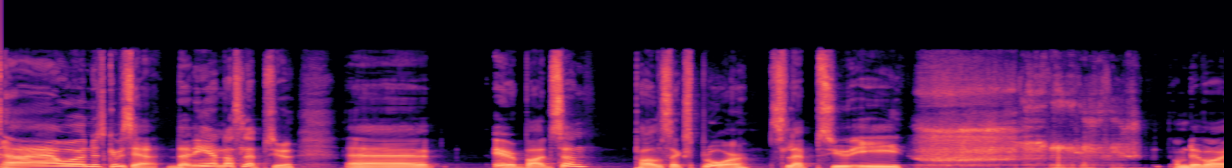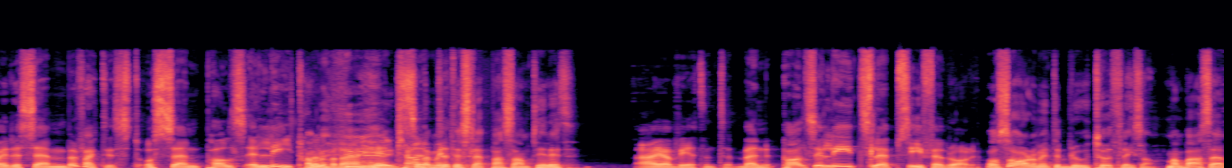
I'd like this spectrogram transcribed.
Ja, och nu ska vi se. Den ena släpps ju. Eh, Airbudsen, Pulse Explore, släpps ju i... Om det var i december faktiskt. Och sen Pulse Elite, Ja, själva det här men hur kan headsetet. de inte släppa samtidigt? Nej, jag vet inte. Men Pulse Elite släpps i februari. Och så har de inte Bluetooth liksom. Man bara säger,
